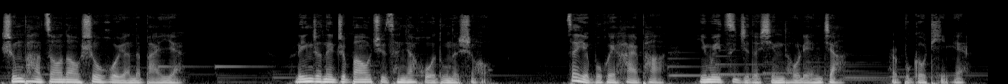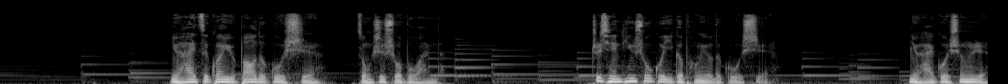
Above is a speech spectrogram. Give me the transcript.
生怕遭到售货员的白眼；拎着那只包去参加活动的时候，再也不会害怕因为自己的行头廉价而不够体面。女孩子关于包的故事总是说不完的。之前听说过一个朋友的故事：女孩过生日，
